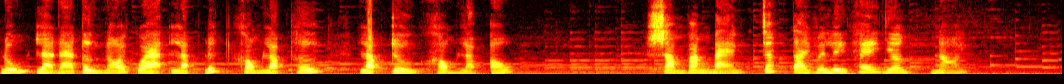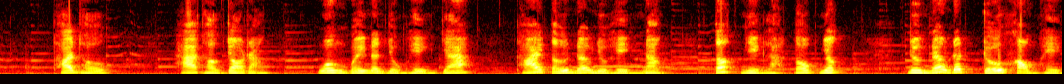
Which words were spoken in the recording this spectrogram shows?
đúng là đã từng nói qua lập đích không lập thứ, lập trưởng không lập ấu. Sầm văn bản chắp tay với lý thế dân, nói, thánh thượng, hạ thần cho rằng quân vị nên dùng hiền giá, thái tử nếu như hiền năng, tất nhiên là tốt nhất. Nhưng nếu đích trữ không hiền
